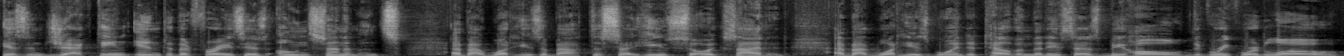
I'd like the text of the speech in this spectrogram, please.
is injecting into the phrase his own sentiments about what he's about to say. He is so excited about what he's going to tell them that he says, Behold, the Greek word lo,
